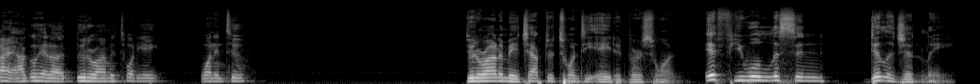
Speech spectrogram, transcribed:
All right, I'll go ahead. Uh, Deuteronomy 28, 1 and 2. Deuteronomy chapter 28 at verse 1. If you will listen diligently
